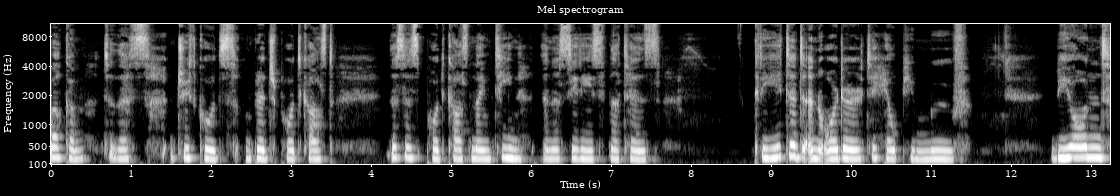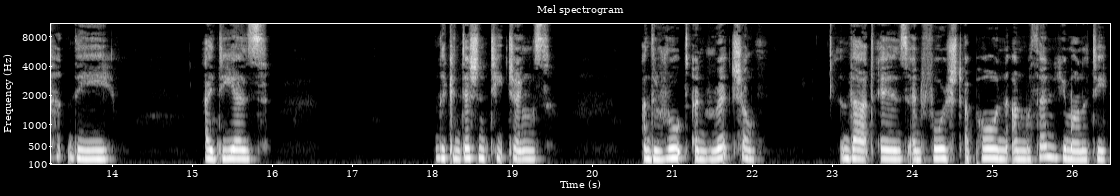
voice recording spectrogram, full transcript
Welcome to this Truth Codes Bridge podcast. This is podcast 19 in a series that is created in order to help you move beyond the ideas, the conditioned teachings, and the rote and ritual that is enforced upon and within humanity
